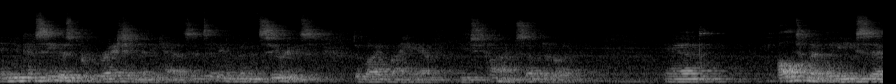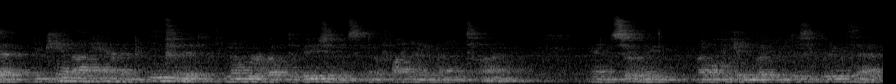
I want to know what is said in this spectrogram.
And you can see this progression that he has. It's an infinite series. Divide by half each time, subdivide. And he said, you cannot have an infinite number of divisions in a finite amount of time. And certainly, I don't think anybody would disagree with that.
